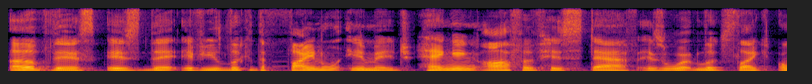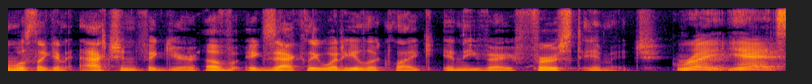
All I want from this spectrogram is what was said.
of this is that if you look at the final image hanging off of his staff is what looks like almost like an action figure of exactly what he looked like in the very first image. Right yeah it's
